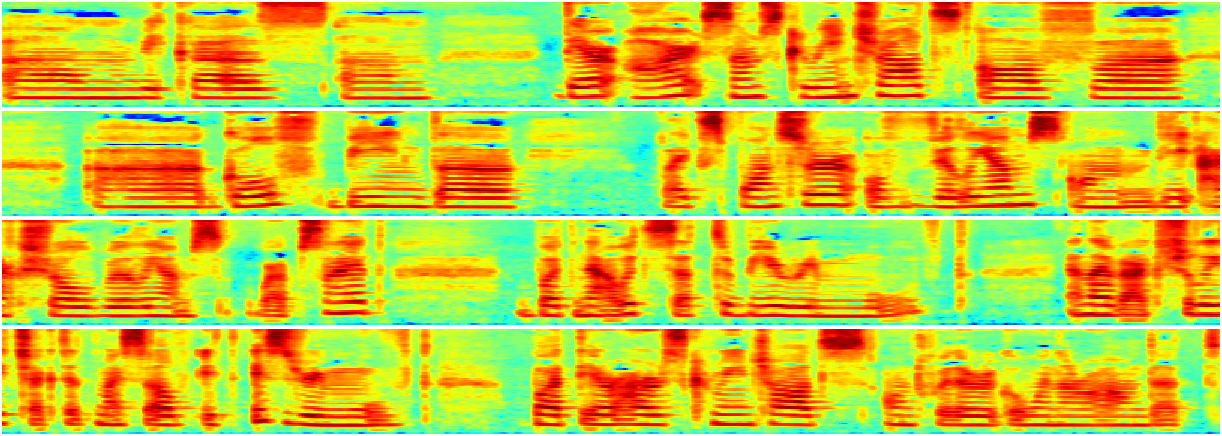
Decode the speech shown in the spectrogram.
um, because um, there are some screenshots of uh, uh, Gulf being the like sponsor of Williams on the actual Williams website, but now it's set to be removed. And I've actually checked it myself, it is removed, but there are screenshots on Twitter going around that,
